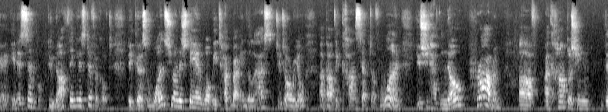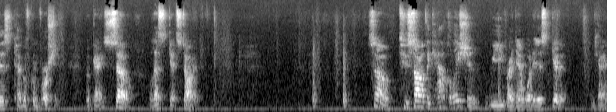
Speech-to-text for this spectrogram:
Okay, it is simple. Do not think it is difficult because once you understand what we talked about in the last tutorial about the concept of one, you should have no problem of accomplishing this type of conversion. Okay, so let's get started. So to off the calculation, we write down what is given. Okay,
